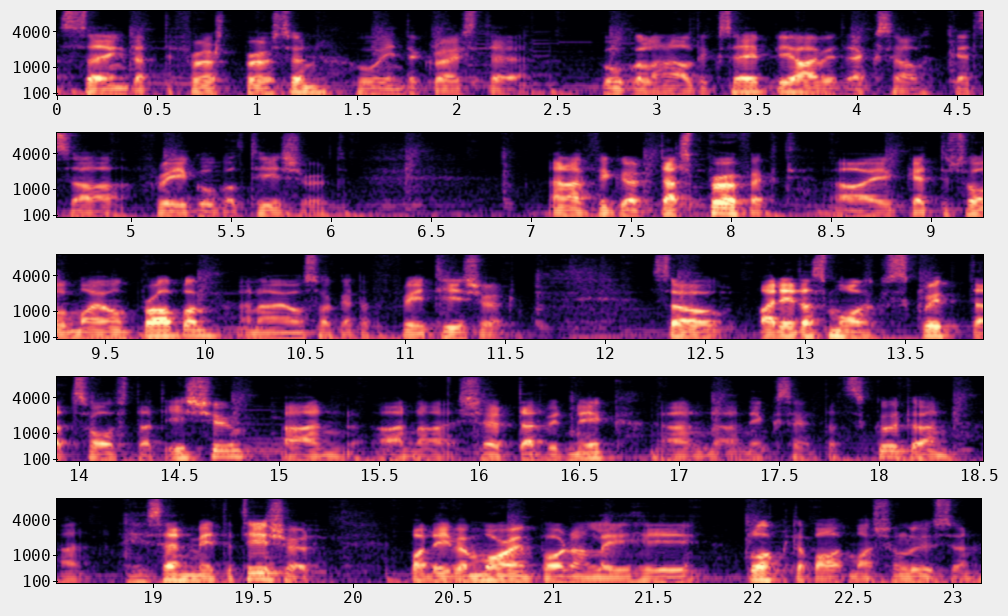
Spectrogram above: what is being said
saying that the first person who integrates the Google Analytics API with Excel gets a free Google t-shirt. And I figured that's perfect. I get to solve my own problem and I also get a free t-shirt. So I did a small script that solves that issue, and, and I shared that with Nick, and uh, Nick said that's good, and, and he sent me the T-shirt. But even more importantly, he blogged about my solution,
